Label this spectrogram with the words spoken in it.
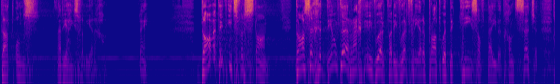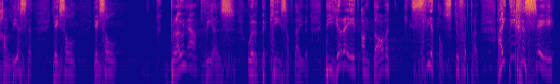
dat ons na die huis van die Here gaan. Nê. Nee. Dawid het iets verstaan. Daar's 'n gedeelte reg deur die woord wat die woord van die Here praat oor the keys of David. Gaan search dit, gaan lees dit. Jy sal jy sal blown out wees oor the keys of David. Die Here het aan Dawid sleutels toevertrou. Hy het nie gesê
